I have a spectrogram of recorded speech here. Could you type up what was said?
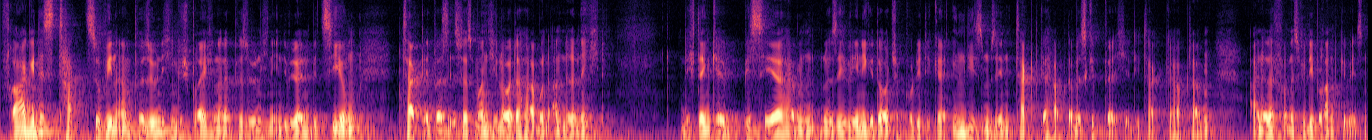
Frage des Takts, so wie in einem persönlichen Gespräch, in einer persönlichen individuellen Beziehung. Takt etwas ist, was manche Leute haben und andere nicht. Und ich denke, bisher haben nur sehr wenige deutsche Politiker in diesem Sinn Takt gehabt, aber es gibt welche, die Takt gehabt haben. Einer davon ist Willy Brandt gewesen.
